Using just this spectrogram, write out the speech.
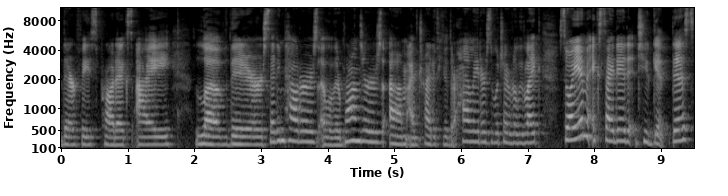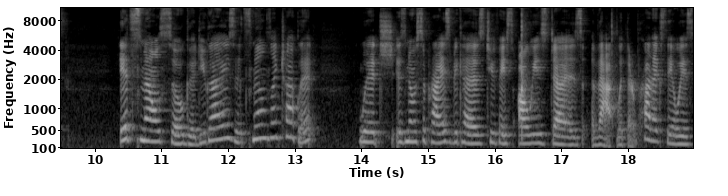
their face products. I love their setting powders. I love their bronzers. Um, I've tried a few of their highlighters, which I really like. So I am excited to get this. It smells so good, you guys. It smells like chocolate, which is no surprise because Too Faced always does that with their products. They always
